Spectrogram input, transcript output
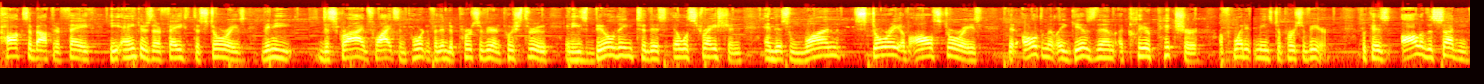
talks about their faith, he anchors their faith to stories, then he describes why it's important for them to persevere and push through, and he's building to this illustration and this one story of all stories that ultimately gives them a clear picture of what it means to persevere. Because all of a sudden,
